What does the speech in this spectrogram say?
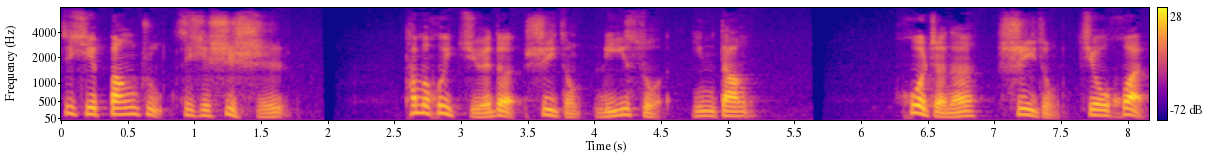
这些帮助，这些事实，他们会觉得是一种理所应当，或者呢是一种交换。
